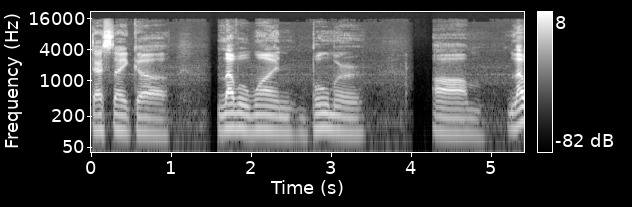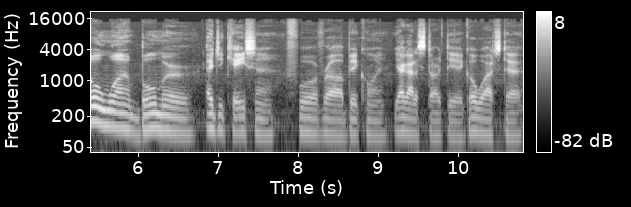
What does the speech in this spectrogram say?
that's like uh level one boomer um level one boomer education for uh, Bitcoin. Y'all got to start there. Go watch that.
